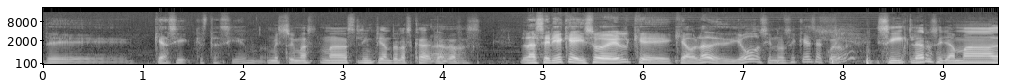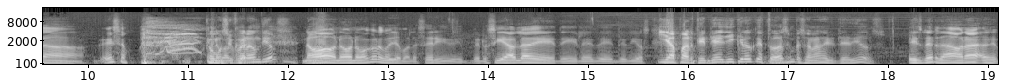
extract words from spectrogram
de ¿Qué, así, ¿Qué está haciendo? Me estoy más, más limpiando las, las Ah. gafas. La serie que hizo él que, que habla de Dios y no sé qué, ¿se acuerdan? Sí, claro, se llama ah, eso. Como No si fuera un Dios. No, no, no me acuerdo cómo se llama la serie, pero sí habla de, de- de- de- de Dios. Y a partir de allí creo que todas empezaron a salir de Dios. Es verdad, ahora... eh,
